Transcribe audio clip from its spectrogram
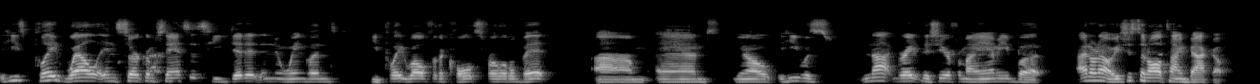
he's played well in circumstances. He did it in New England. He played well for the Colts for a little bit. Um, and, you know, he was not great this year for Miami, but I don't know. He's just an all time backup.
